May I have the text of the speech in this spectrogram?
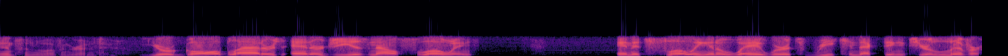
Infinite love and gratitude. Your gallbladder's energy is now flowing, and it's flowing in a way where it's reconnecting to your liver.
